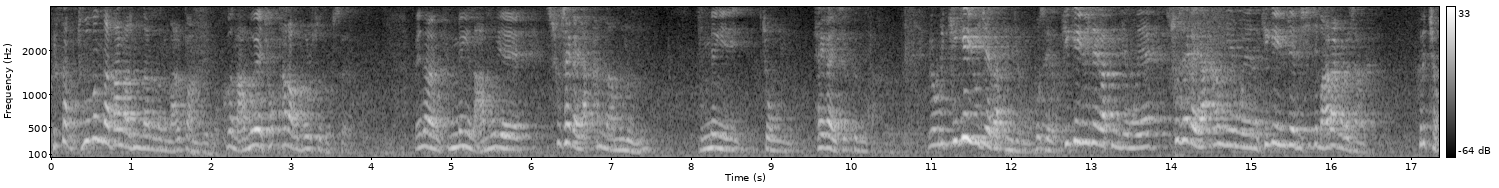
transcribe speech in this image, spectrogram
그렇다고 두 번 다 발라준다는 건 말도 안 되고, 그거 나무에 좋다라고 볼 수도 없어요. 왜냐하면 분명히 나무에 수세가 약한 나무는 분명히 좀 해가 있을 겁니다. 우리 기계 유제 같은 경우 보세요. 기계 유제 같은 경우에 수세가 약한 경우에는 기계 유제를 쓰지 마라 그러잖아요. 그렇죠.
